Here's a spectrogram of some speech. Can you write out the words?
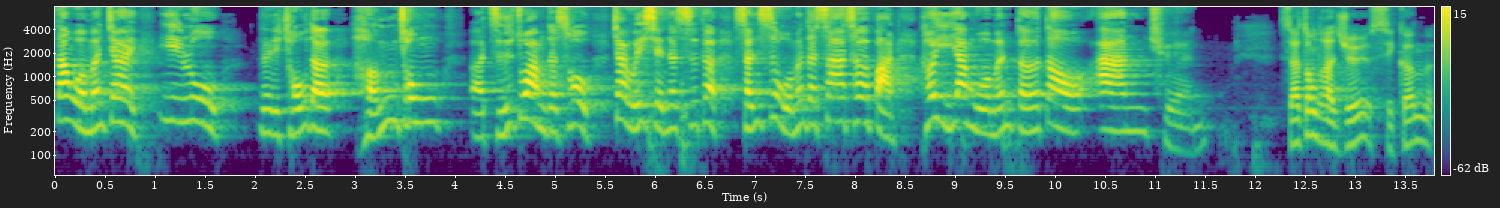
当我们在一路里头的横冲呃直撞的时候，在危险的时刻，神是我们的刹车板，可以让我们得到安全。 S'attendre à Dieu, c'est comme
